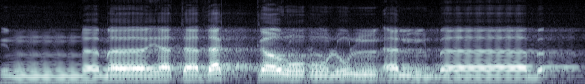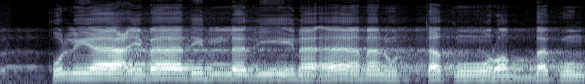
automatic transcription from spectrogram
إنما يتذكر أولو الألباب. قل يا عبادي الذين آمنوا اتقوا ربكم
